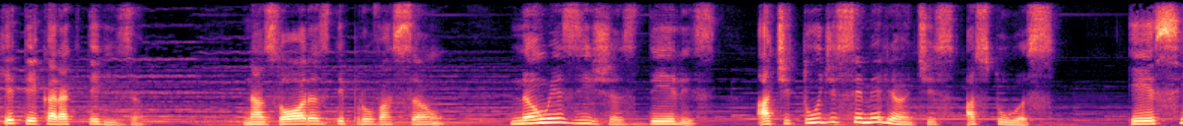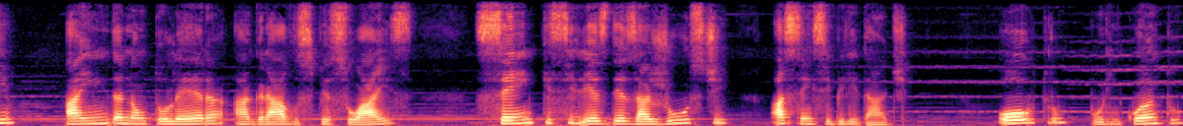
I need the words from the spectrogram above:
que te caracteriza. Nas horas de provação, não exijas deles atitudes semelhantes às tuas. Esse ainda não tolera agravos pessoais sem que se lhes desajuste a sensibilidade. Outro, por enquanto,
